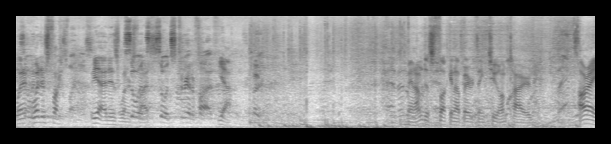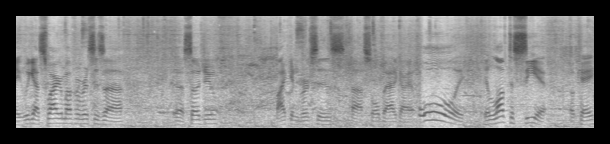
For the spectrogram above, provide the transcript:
Win- winners finals. Yeah, it is winners So finals. it's so it's three out of five. Yeah. Okay. Man, I'm just fucking up everything too. I'm tired. All right, we got Swagger Muffin versus uh, uh, Soju. Viking versus uh, Sol Badguy. Oh, you love to see it. Okay.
